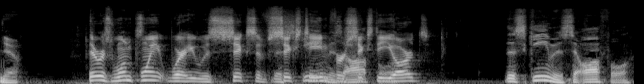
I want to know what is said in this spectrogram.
Yeah. There was one point where he was six of the 16 for 60 yards. The scheme is awful.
